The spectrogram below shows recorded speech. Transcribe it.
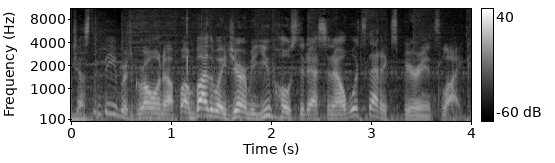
Justin Bieber's growing up. Um, by the way, Jeremy, you've hosted SNL. What's that experience like?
